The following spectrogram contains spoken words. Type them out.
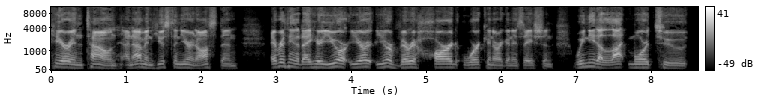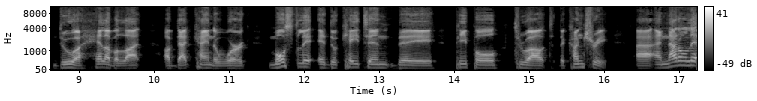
here in town, and I'm in Houston. You're in Austin everything that I hear, you're you're you're a very hard working organization. We need a lot more to do a hell of a lot of that kind of work, mostly educating the people throughout the country. Uh, and not only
